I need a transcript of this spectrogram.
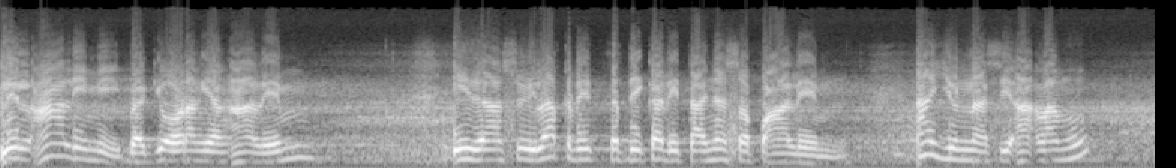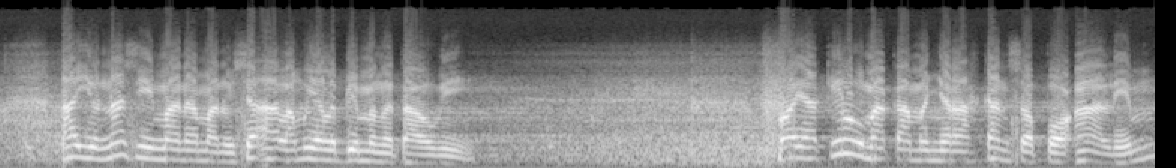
lil alimi bagi orang yang alim Iza suila ketika ditanya sapa alim, ayun nasi a'lamu? Ayun nasi mana manusia a'lamu yang lebih mengetahui? Fayakilu maka menyerahkan sopo alim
